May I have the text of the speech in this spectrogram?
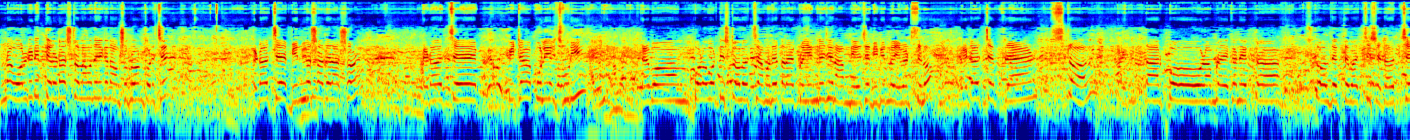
আমরা অলরেডি তেরোটা স্টল আমাদের এখানে অংশগ্রহণ করেছে। এটা হচ্ছে ভিন্ন স্বাদের এটা হচ্ছে পিঠা পুলির ঝুড়ি, এবং পরবর্তী স্টল হচ্ছে আমাদের, তারা একটু ইংরেজি নাম দিয়েছে বিভিন্ন ইভেন্ট ছিল। এটা হচ্ছে ফ্র্যান্ড স্টল। তারপর আমরা এখানে একটা স্টল দেখতে পাচ্ছি, সেটা হচ্ছে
